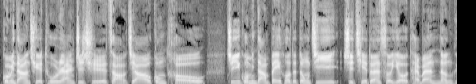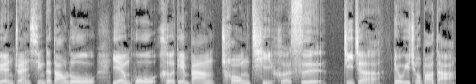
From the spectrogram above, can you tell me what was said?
国民党却突然支持早交公投，质疑国民党背后的动机是切断所有台湾能源转型的道路，掩护核电帮重启核四。记者刘玉秋报道。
